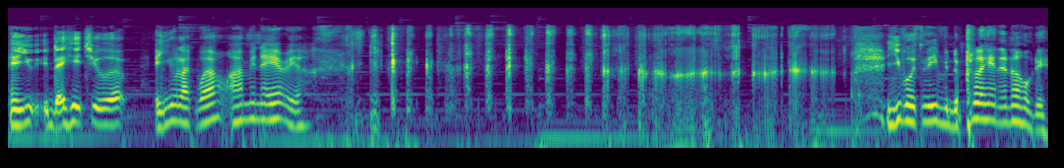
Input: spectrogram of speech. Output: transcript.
And you they hit you up and you're like well I'm in the area You wasn't even planning on it.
